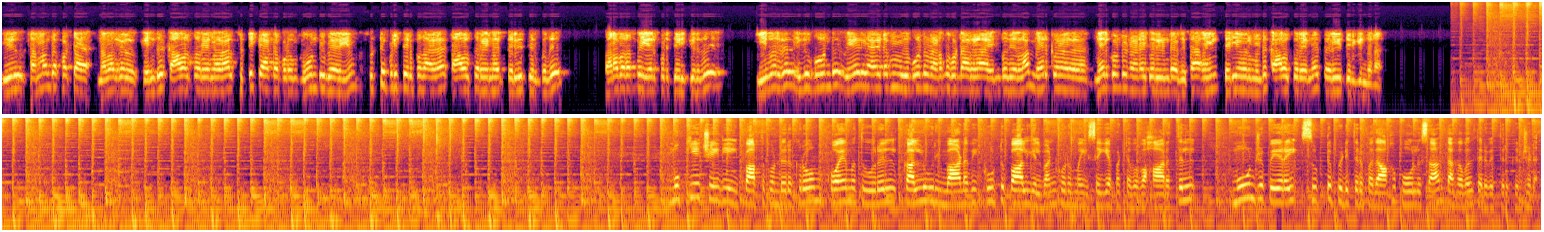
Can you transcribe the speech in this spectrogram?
இதில் சம்பந்தப்பட்ட நபர்கள் என்று காவல்துறையினரால் சுட்டிக்காட்டப்படும் மூன்று பேரையும் சுட்டுப்பிடித்திருப்பதாக காவல்துறையினர் தெரிவித்திருப்பது பரபரப்பை ஏற்படுத்தியிருக்கிறது. இவர்கள் இதுபோன்று வேறு யாரிடமும் இதுபோன்று நடந்து கொண்டார்களா என்பதெல்லாம் மேற்கொ மேற்கொண்டு நடைபெறுகின்ற விசாரணையில் தெரிய வரும் என்று காவல்துறையினர் தெரிவித்திருக்கின்றனர். முக்கிய செய்தியை பார்த்துக் கொண்டிருக்கிறோம். கோயம்புத்தூரில் கல்லூரி மாணவி கூட்டு பாலியல் வன்கொடுமை செய்யப்பட்ட விவகாரத்தில் மூன்று பேரை சுட்டு பிடித்திருப்பதாக போலீசார் தகவல் தெரிவித்திருக்கின்றனர்.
